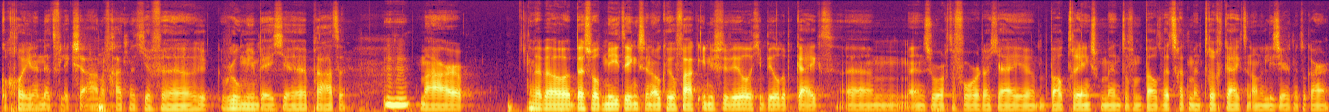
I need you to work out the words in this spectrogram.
gooi je een Netflixje aan of gaat met je roomie een beetje praten. Mhm. Maar we hebben best wel wat meetings en ook heel vaak individueel dat je beelden bekijkt. ehm, en zorgt ervoor dat jij een bepaald trainingsmoment of een bepaald wedstrijdmoment terugkijkt en analyseert met elkaar.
